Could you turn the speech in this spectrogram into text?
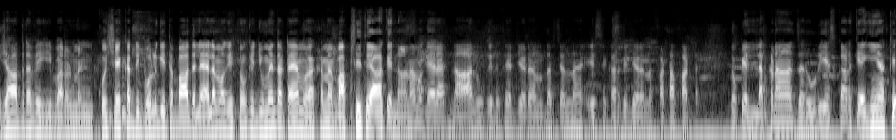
ਯਾਦ ਰਵੇਗੀ ਬਹਰਹਾਲ ਮੈਨੂੰ ਕੁਛ ਇੱਕ ਅੱਧੀ ਭੁੱਲ ਗਈ ਤਾਂ ਬਾਅਦ ਲੈ ਲਵਾਂਗੇ ਕਿਉਂਕਿ ਜੁਮੇ ਦਾ ਟਾਈਮ ਹੋਇਆ ਫਿਰ ਮੈਂ ਵਾਪਸੀ ਤੇ ਆ ਕੇ ਨਾਣਾ ਵਗੈਰਾ ਨਾ ਨੂੰ ਕੇ ਤੇ ਫਿਰ ਜਿਹੜਾ ਅੰਦਰ ਚੱਲਣਾ ਹੈ ਇਸੇ ਕਰਕੇ ਜਿਹੜਾ ਨਾ ਫਟਾਫਟ ਕਿਉਂਕਿ ਲੱਕੜਾਂ ਜ਼ਰੂਰੀ ਇਸ ਕਰਕੇ ਹੈਗੀਆਂ ਕਿ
